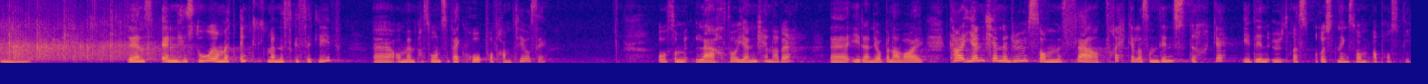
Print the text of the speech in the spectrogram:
Det er en, en, historie om et enkeltmenneske sitt liv. Eh, om en person som fikk håp for framtida si. Og som lærte å gjenkjenne det eh, i den jobben han var i. Hva gjenkjenner du som særtrekk eller som din styrke i din utrustning som apostel?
